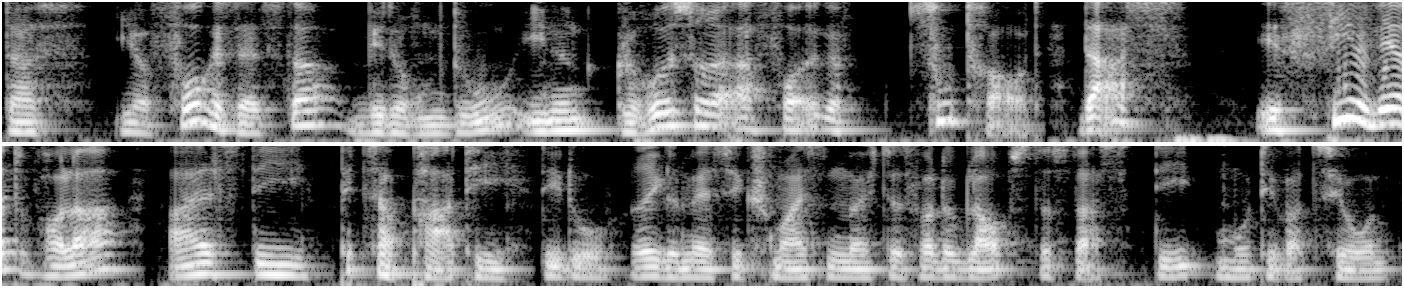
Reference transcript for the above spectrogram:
dass ihr Vorgesetzter, wiederum du, ihnen größere Erfolge zutraut. Das ist viel wertvoller als die Pizza-Party, die du regelmäßig schmeißen möchtest, weil du glaubst, dass das die Motivation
